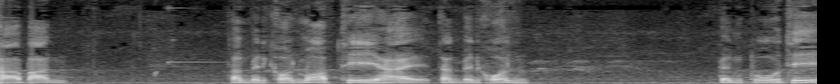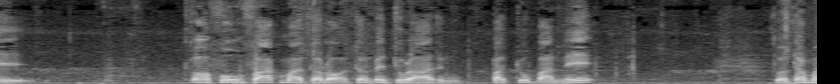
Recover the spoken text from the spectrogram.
ถาบัน ท่านเป็นคนมอบที่ให้ท่านเป็นคน เป็นผู้ที่ก็ฟูมฟักมาตลอดจนเป็นจุฬาถึงปัจจุบันนี้ ส่วนธรรม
